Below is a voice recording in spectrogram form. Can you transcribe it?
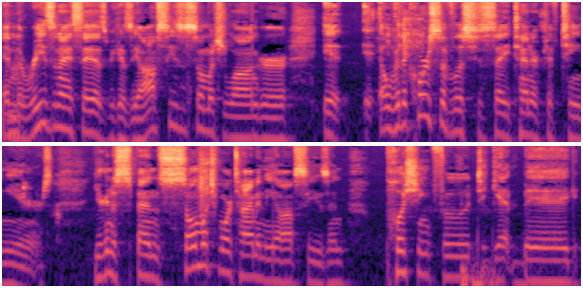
And the reason I say is because the off season is so much longer. It, it, over the course of let's just say ten or fifteen years, you're going to spend so much more time in the off season pushing food to get big.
